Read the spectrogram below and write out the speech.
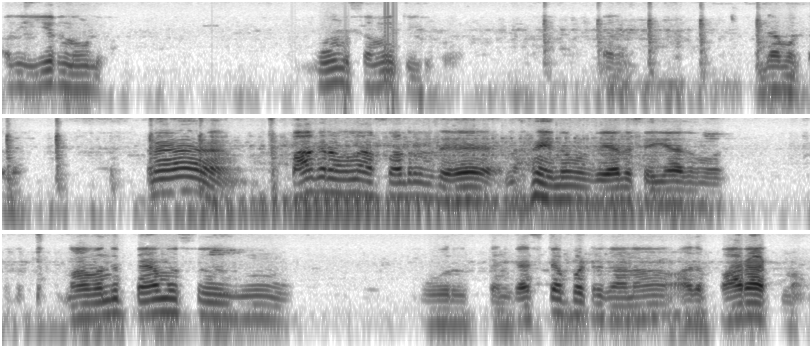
அது ஈர நூல். மூணு சமயம் தூக்கிட்டு போகிறோம் இதான் மக்களை. ஆனால் பார்க்குறவங்களாம் சொல்கிறது நான் என்ன வேலை செய்யாத மாதிரி நான் வந்து ஃபேமஸ் ஒருத்தன் கஷ்டப்பட்டிருக்கானோ அதை பாராட்டணும்.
